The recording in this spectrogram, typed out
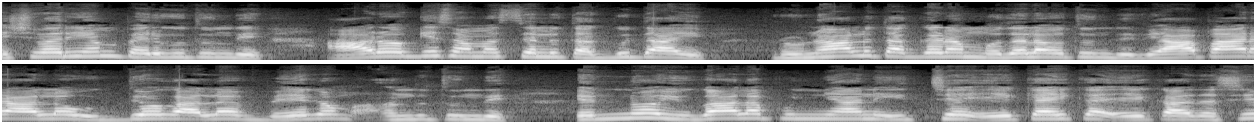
ఐశ్వర్యం పెరుగుతుంది. ఆరోగ్య సమస్యలు తగ్గుతాయి. రుణాలు తగ్గడం మొదలవుతుంది. వ్యాపారాల్లో ఉద్యోగాల్లో వేగం అందుతుంది. ఎన్నో యుగాల పుణ్యాన్ని ఇచ్చే ఏకైక ఏకాదశి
